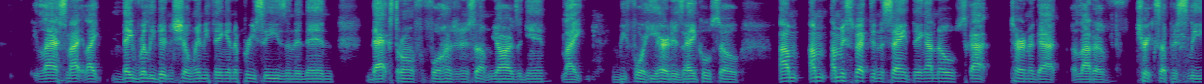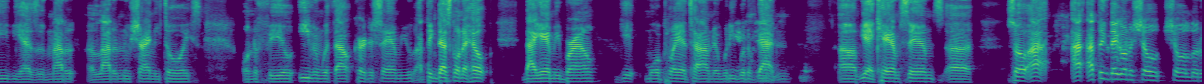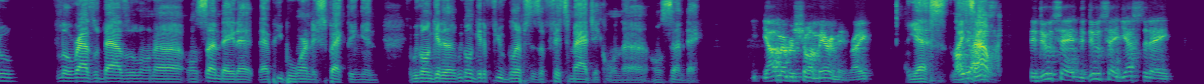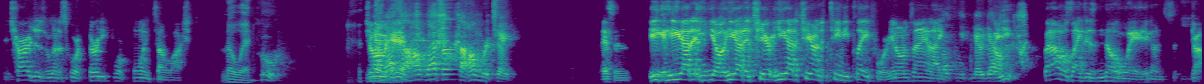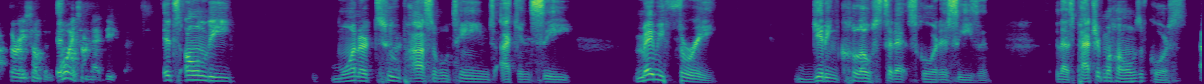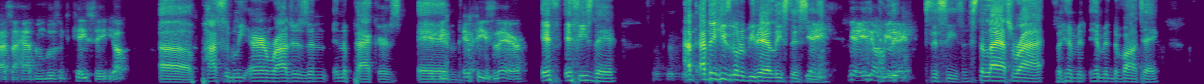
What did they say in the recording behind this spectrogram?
last night. Like they really didn't show anything in the preseason, and then Dak's throwing for four hundred and something yards again, like before he hurt his ankle. So I'm I'm I'm expecting the same thing. I know Scott Turner got a lot of tricks up his sleeve. He has a lot of a lot of new shiny toys on the field, even without Curtis Samuel. I think that's going to help Dyami Brown get more playing time than what he would have gotten. Um, yeah, Cam Sims. Uh, so I, I I think they're going to show show a little little razzle dazzle on uh on Sunday that that people weren't expecting, and we're gonna get a we're gonna get a few glimpses of Fitz magic on uh on Sunday. Y'all remember Shawne Merriman, right? Yes, lights yeah. out. The dude said the dude said yesterday the Chargers were going to score 34 points on Washington. No way. Ooh. Shawne Man, that's, a, Merriman, home- that's a homework tape. listen, he, he got to you know he got to cheer he got to cheer on the team he played for. You know what I'm saying? Like, No but, doubt. he, but I was like, there's no way they're going to drop 30 something points on that defense. it's only one or two possible teams I can see, maybe three, getting close to that score this season. And that's Patrick Mahomes, of course. That's I have them losing to KC. Yep. Uh, possibly Aaron Rodgers and in, the Packers, If, and he, if he's there, if if he's there, I, I think he's going to be there at least this yeah, season. Yeah, he's going to be there. This season, it's the last ride for him and him and Davante,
